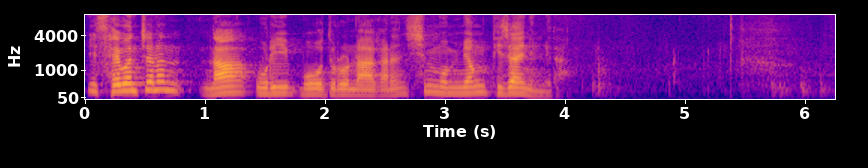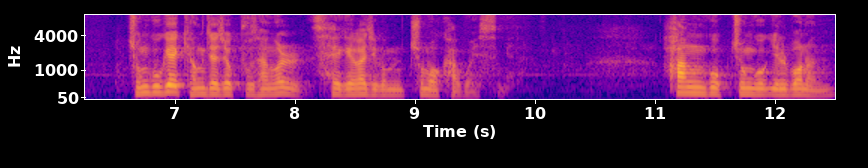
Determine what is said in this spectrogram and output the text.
이 세 번째는 나 우리 모두로 나아가는 신문명 디자인입니다. 중국의 경제적 부상을 세계가 지금 주목하고 있습니다. 한국, 중국, 일본은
